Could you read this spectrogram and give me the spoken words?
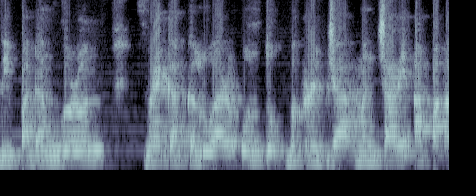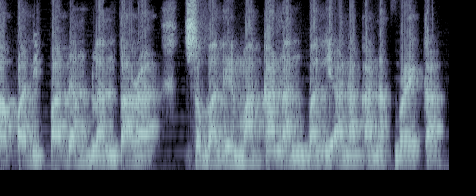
di padang gurun mereka keluar untuk bekerja mencari apa-apa di padang belantara sebagai makanan bagi anak-anak mereka.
